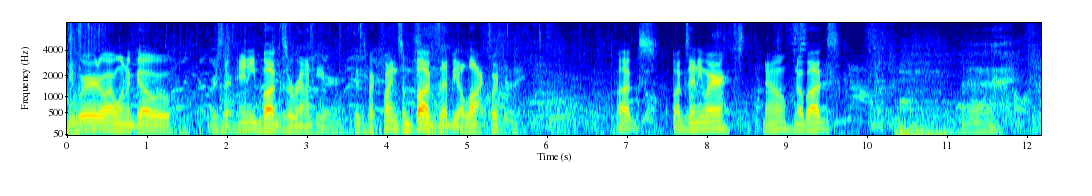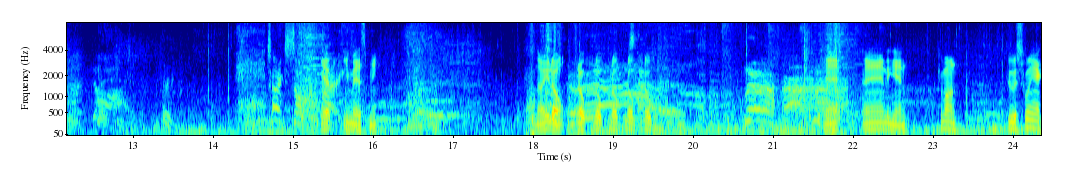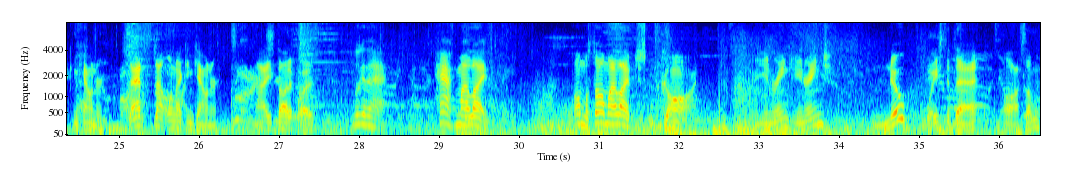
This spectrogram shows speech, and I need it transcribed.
See, where do I want to go? Or is there any bugs around here? Because if I could find some bugs, that'd be a lot quicker. Bugs? Bugs anywhere? No? No bugs? Yep, you missed me. No, you don't. Nope, nope, nope, nope, nope. Eh, and again. Come on. Do a swing I can counter. That's not one I can counter. I thought it was. Look at that. Half my life. Almost all my life just gone. Are you in range? Are you in range? Nope. Wasted that. Awesome.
